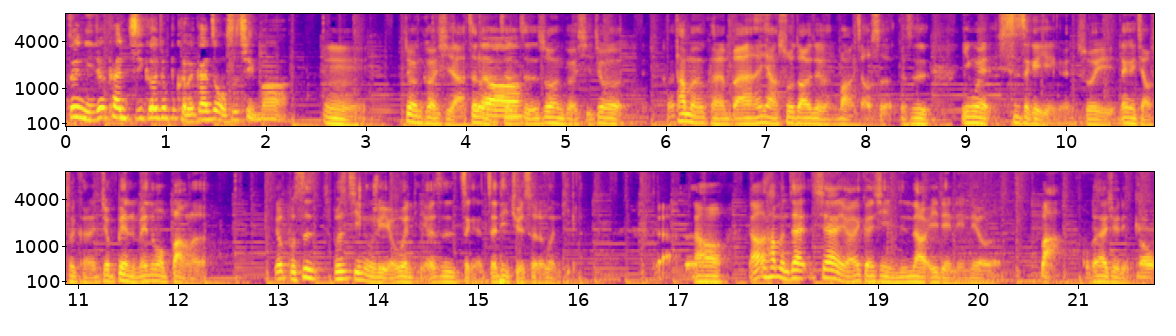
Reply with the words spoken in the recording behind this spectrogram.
所以你就看鸡哥就不可能干这种事情嘛。嗯，就很可惜啊，真的，啊、真只能说很可惜。就他们可能本来很想塑造一个很棒的角色，可是因为是这个演员，所以那个角色可能就变得没那么棒了。又不是不是基努里有问题，而是整个整体角色的问题了。对啊，然后然后他们在现在有在更新，已经到一点零六了。吧，我不太确定。No,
